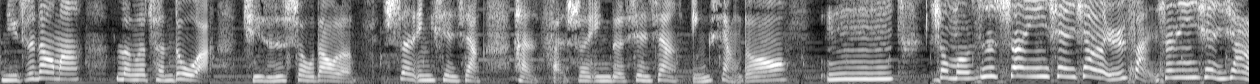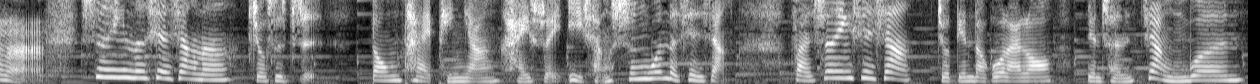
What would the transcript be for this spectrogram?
你知道吗？冷的程度啊，其实是受到了圣婴现象和反圣婴的现象影响的哦。嗯，什么是圣婴现象与反圣婴现象啊？圣婴的现象呢，就是指东太平洋海水异常升温的现象；反声音现象就颠倒过来喽，变成降温。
